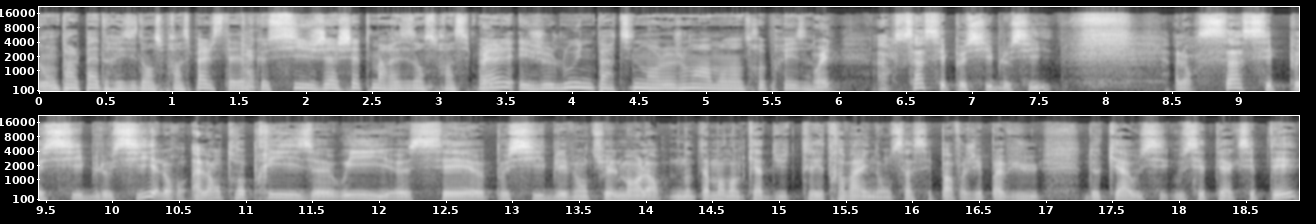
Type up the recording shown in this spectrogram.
on parle pas de résidence principale, c'est-à-dire que si j'achète ma résidence principale et je loue une partie de mon logement à mon entreprise. Oui, alors ça c'est possible aussi. Alors ça, c'est possible aussi. Alors à l'entreprise, euh, oui, euh, c'est euh, possible éventuellement. Alors notamment dans le cadre du télétravail, non, ça c'est pas. Enfin, j'ai pas vu de cas où c'était accepté.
